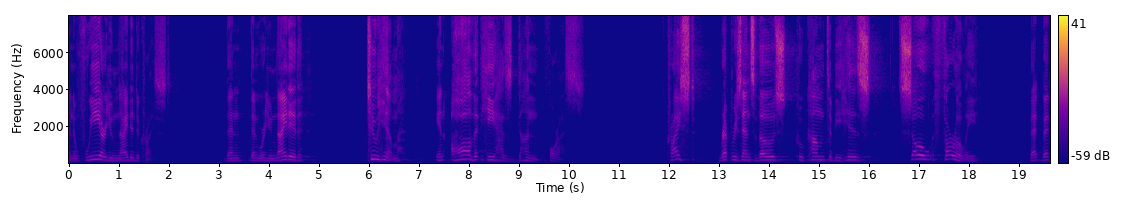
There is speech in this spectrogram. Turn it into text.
And if we are united to Christ, then, then we're united to Him in all that He has done for us. Christ represents those who come to be his so thoroughly that, that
